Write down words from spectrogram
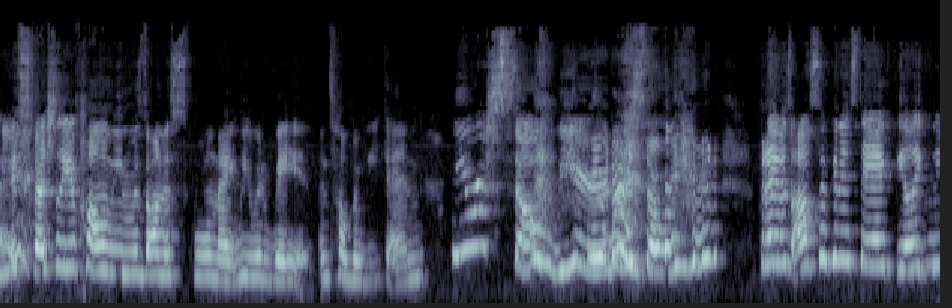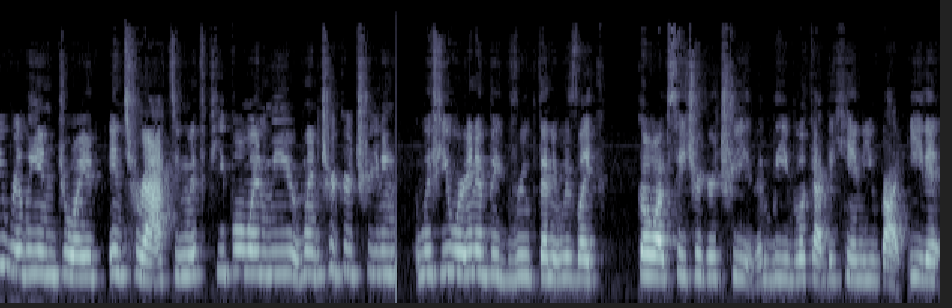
candy. especially if halloween was on a school night we would wait until the weekend We were so weird. we were so weird but i was also gonna say i feel like we really enjoyed interacting with people when we went trick-or-treating if you were in a big group then it was like go up say trick-or-treat leave look at the candy you got eat it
